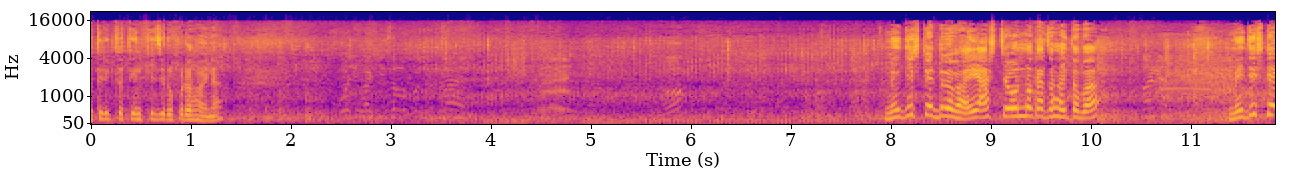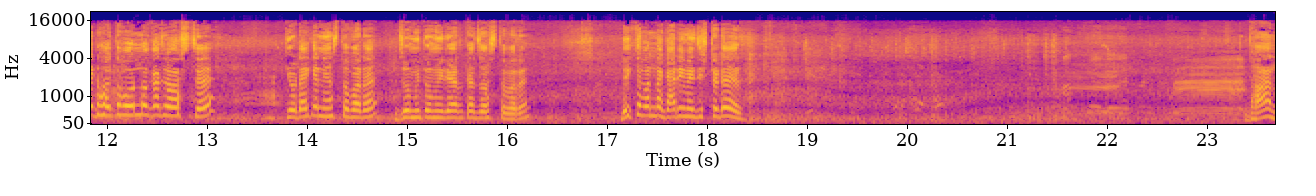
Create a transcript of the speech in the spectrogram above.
অতিরিক্ত তিন কেজির উপরে হয় না। ম্যাজিস্ট্রেট রে ভাই, আসছে অন্য কাজে হয়তো বা ম্যাজিস্ট্রেট হয়তো বা অন্য কাজে আসছে। কেউ ডাকে নিয়ে আসতে পারে? জমি টমি রেয়ার কাজে আসতে পারে। দেখতে পান না গাড়ি ম্যাজিস্ট্রেটের ধান?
